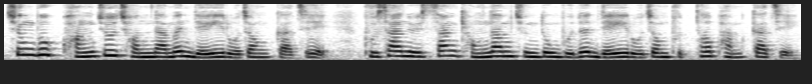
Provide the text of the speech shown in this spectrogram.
충북, 광주, 전남은 내일 오전까지, 부산, 울산, 경남 중동부는 내일 오전부터 밤까지,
